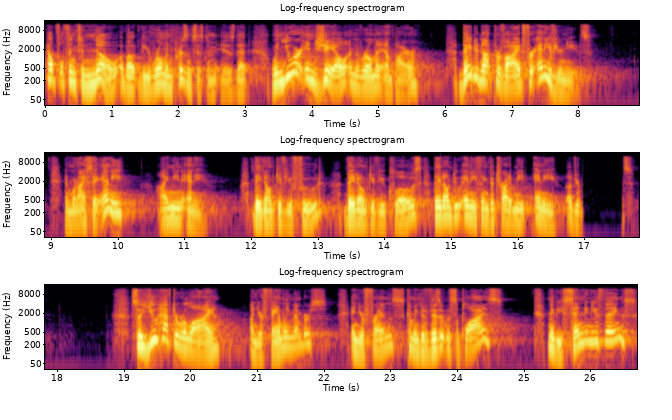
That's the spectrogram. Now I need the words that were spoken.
helpful thing to know about the Roman prison system is that when you are in jail in the Roman Empire, they do not provide for any of your needs. And when I say any, I mean any. They don't give you food, they don't give you clothes. They don't do anything to try to meet any of your needs. So you have to rely on your family members and your friends coming to visit with supplies, maybe sending you things,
